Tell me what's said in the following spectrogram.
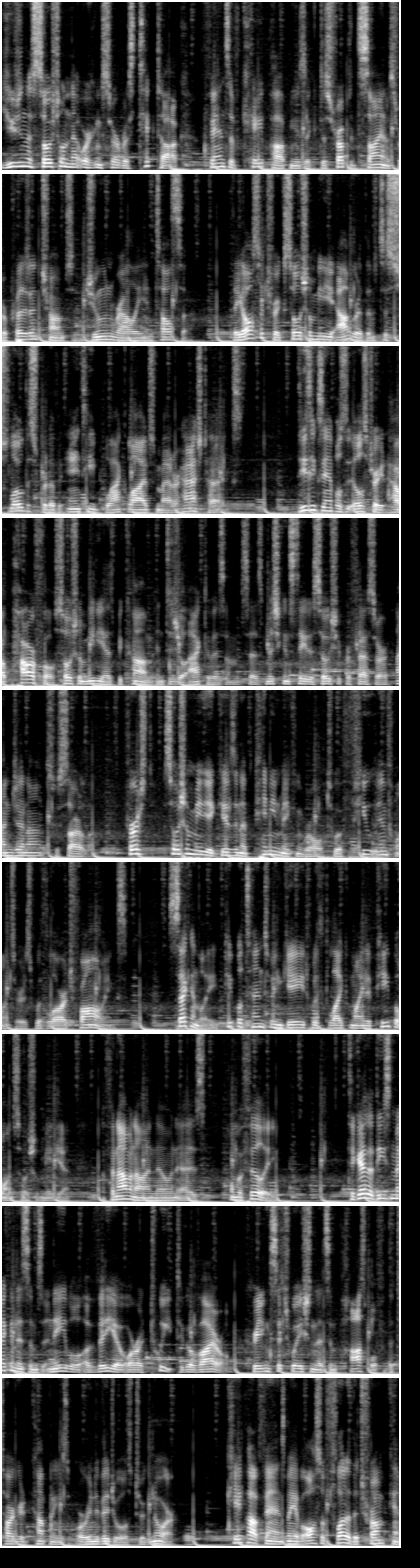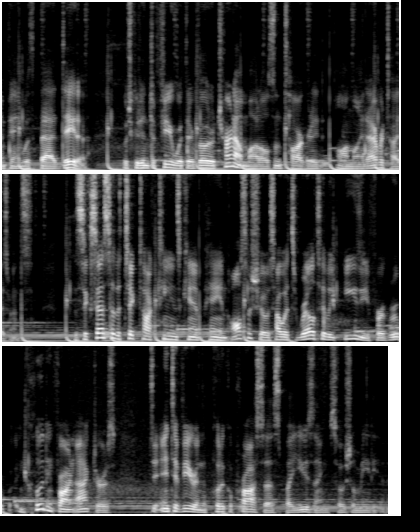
Using the social networking service TikTok, fans of K-pop music disrupted signups for President Trump's June rally in Tulsa. They also tricked social media algorithms to slow the spread of anti-Black Lives Matter hashtags. These examples illustrate how powerful social media has become in digital activism, says Michigan State Associate Professor Anjana Susarla. First, social media gives an opinion-making role to a few influencers with large followings. Secondly, people tend to engage with like-minded people on social media, a phenomenon known as homophily. Together, these mechanisms enable a video or a tweet to go viral, creating a situation that's impossible for the targeted companies or individuals to ignore. K-pop fans may have also flooded the Trump campaign with bad data, which could interfere with their voter turnout models and targeted online advertisements. The success of the TikTok Teens campaign also shows how it's relatively easy for a group, including foreign actors, to interfere in the political process by using social media.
